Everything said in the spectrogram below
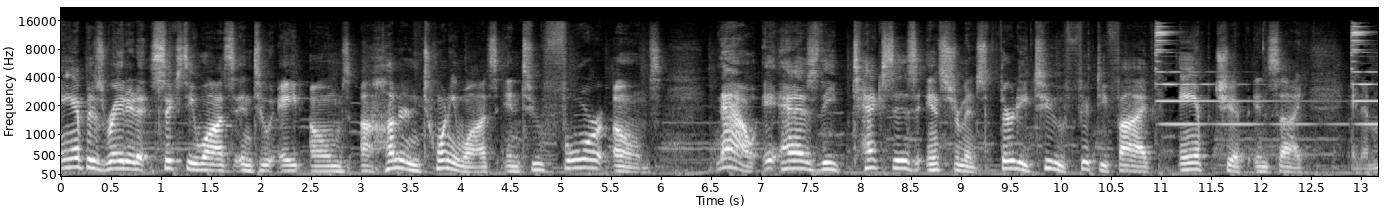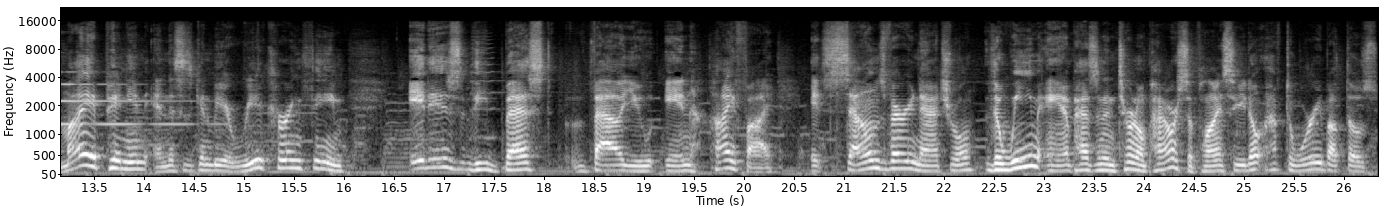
Amp is rated at 60 watts into 8 ohms, 120 watts into 4 ohms. Now, it has the Texas Instruments 3255 amp chip inside. And in my opinion, and this is going to be a reoccurring theme, it is the best value in hi-fi. It sounds very natural. The WiiM amp has an internal power supply, so you don't have to worry about those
